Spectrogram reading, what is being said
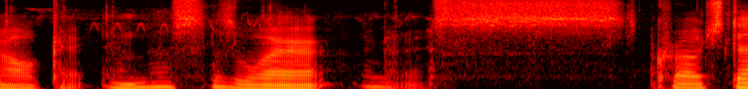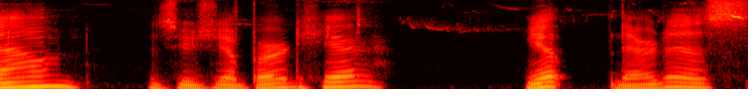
Okay, and this is where I'm gonna crouch down. There's usually a bird here. Yep, there it is.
